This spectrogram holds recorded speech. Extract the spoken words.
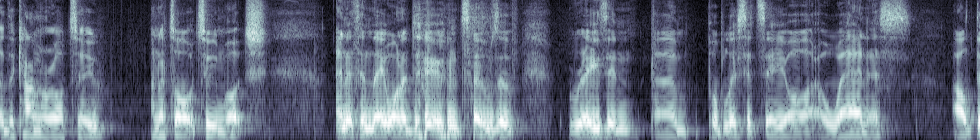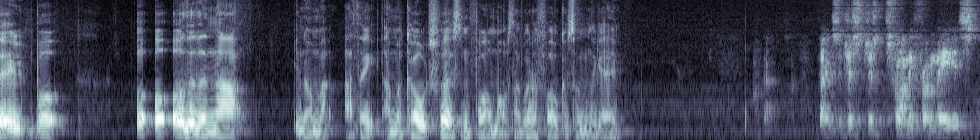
at the camera or two, and I talk too much. Anything they want to do in terms of raising um, publicity or awareness, I'll do. But other than that, you know, I think I'm a coach first and foremost. I've got to focus on the game. Thanks. And just, just finally from me, it's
